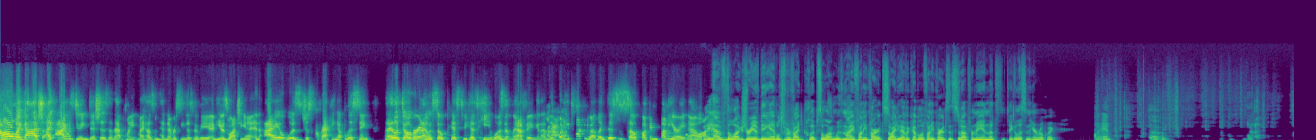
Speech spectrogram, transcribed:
Oh my gosh. I, I was doing dishes at that point. My husband had never seen this movie and he was watching it and i was just cracking up listening. And i looked over and i was so pissed because he wasn't laughing and i'm like what are you talking about? Like this is so fucking funny right now. I have the luxury of being able to provide clips along with my funny parts, so I do have a couple of funny parts that stood out for me, and let's take a listen here real quick. Man. Uh,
